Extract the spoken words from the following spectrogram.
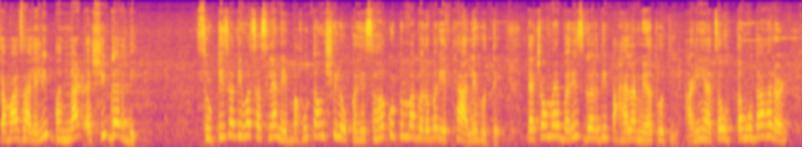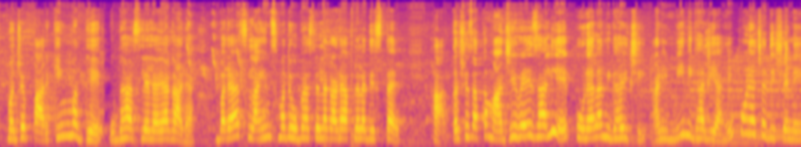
जमा झालेली भन्नाट अशी गर्दी. सुट्टीचा दिवस असल्याने बहुतांशी लोक हे सहकुटुंबाबरोबर येथे आले होते. त्याच्यामुळे बरीच गर्दी पाहायला मिळत होती आणि ह्याचं उत्तम उदाहरण म्हणजे पार्किंगमध्ये उभ्या असलेल्या या गाड्या. बऱ्याच लाईन्समध्ये उभ्या असलेल्या गाड्या आपल्याला दिसत आहेत हां तशीच आता माझी वेळ झाली आहे पुण्याला निघायची आणि मी निघाली आहे पुण्याच्या दिशेने.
